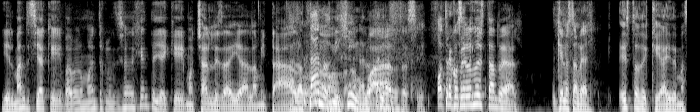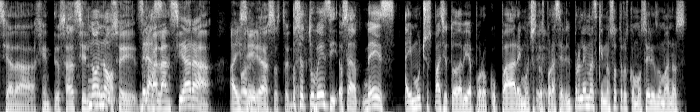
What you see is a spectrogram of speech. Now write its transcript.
Y el man decía que va a haber un momento que de gente y hay que mocharles ahí a la mitad. A lo o Thanos, a- mijín, a lo un Thanos. cuarto, así. Otra cosa Pero que, no es tan real. que no es tan real. Esto de que hay demasiada gente, o sea, si el No, mundo no, se, balanceara, Ahí sí. podría sostener. O sea, tú ves, y- o sea, ves, hay mucho espacio todavía por ocupar, hay muchas Sí. cosas por hacer. El problema es que nosotros como seres humanos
